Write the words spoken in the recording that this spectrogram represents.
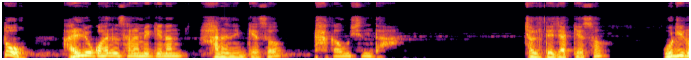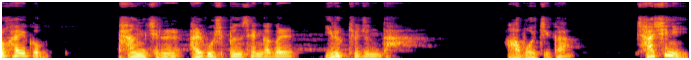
또 알려고 하는 사람에게는 하나님께서 다가오신다. 절대자께서 우리로 하여금 당신을 알고 싶은 생각을 일으켜준다. 아버지가 자신이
